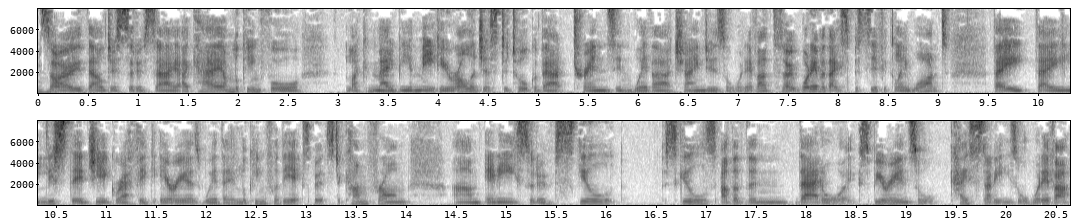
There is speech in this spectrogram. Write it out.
So they'll just sort of say, okay, I'm looking for like maybe a meteorologist to talk about trends in weather changes or whatever. So whatever they specifically want, they they list their geographic areas where they're looking for the experts to come from, um, any sort of skill skills other than that or experience or case studies or whatever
